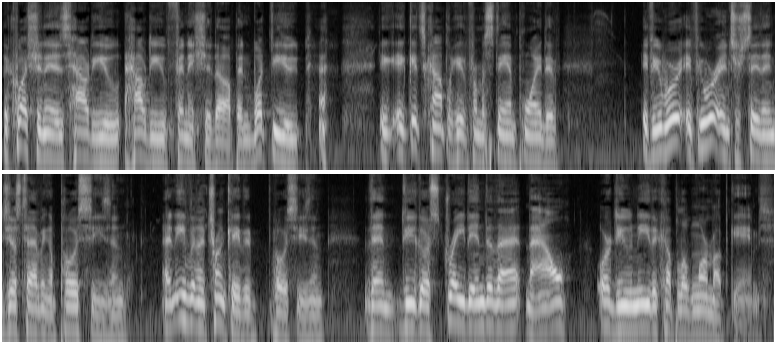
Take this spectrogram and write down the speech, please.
The question is how do you how do you finish it up, and what do you? it, it gets complicated from a standpoint of if you were if you were interested in just having a postseason and even a truncated postseason, then do you go straight into that now, or do you need a couple of warm up games?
